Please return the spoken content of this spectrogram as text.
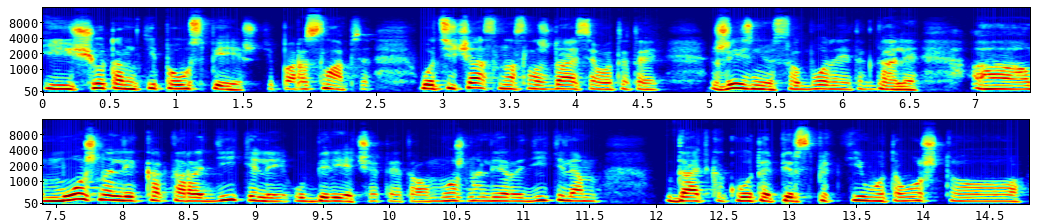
И еще там типа успеешь, типа расслабься. Вот сейчас наслаждайся вот этой жизнью, свободой и так далее. А можно ли как-то родителей уберечь от этого? Можно ли родителям дать какую-то перспективу того, что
